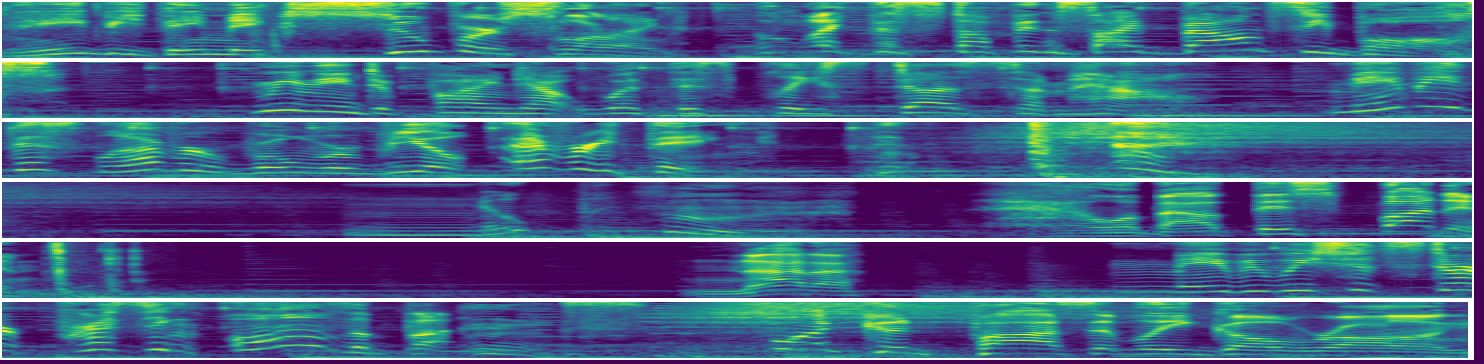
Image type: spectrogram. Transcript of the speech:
Maybe they make super slime, like the stuff inside bouncy balls. We need to find out what this place does somehow. Maybe this lever will reveal everything. nope. Hmm. How about this button? Nada. Maybe we should start pressing all the buttons. What could possibly go wrong?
